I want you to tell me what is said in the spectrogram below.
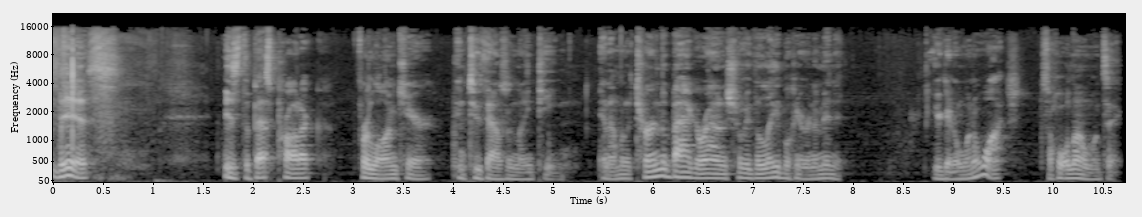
This is the best product for lawn care in 2019. And I'm going to turn the bag around and show you the label here in a minute. You're going to want to watch. So hold on one sec.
